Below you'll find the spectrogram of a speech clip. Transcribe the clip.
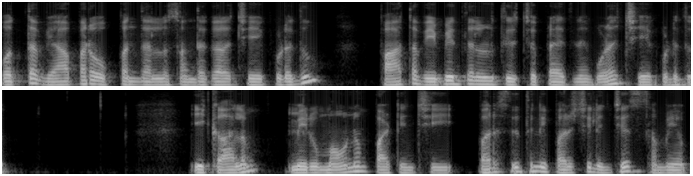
కొత్త వ్యాపార ఒప్పందాల్లో సంతకాలు చేయకూడదు. పాత విభేదాలను తీర్చే ప్రయత్నం కూడా చేయకూడదు. ఈ కాలం మీరు మౌనం పాటించి పరిస్థితిని పరిశీలించే సమయం.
